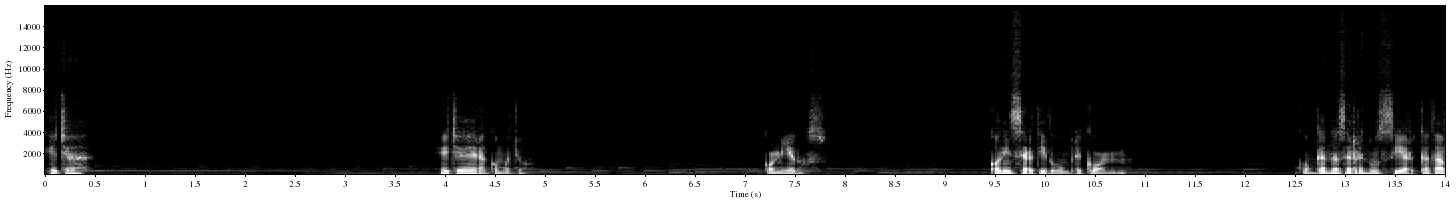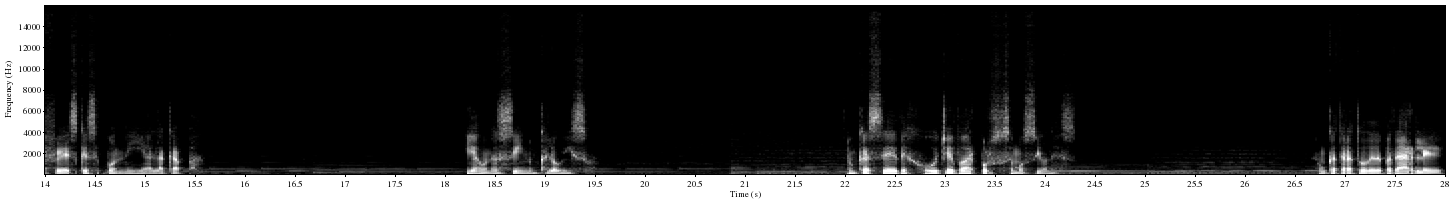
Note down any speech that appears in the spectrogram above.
Ella... Ella era como yo, con miedos, con incertidumbre, con... con ganas de renunciar cada vez que se ponía la capa. Y aún así nunca lo hizo. Nunca se dejó llevar por sus emociones. Nunca trató de darle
